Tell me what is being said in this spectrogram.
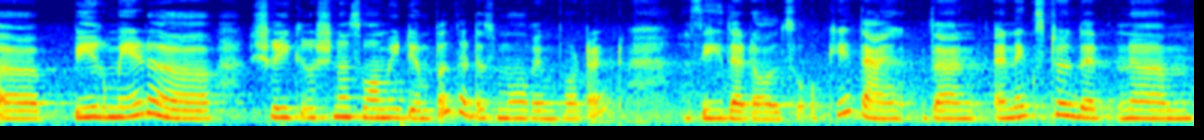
uh, Peermade uh, Sri Krishna Swami temple. That is more important. See that also. Okay, thank then uh, next uh, that um,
